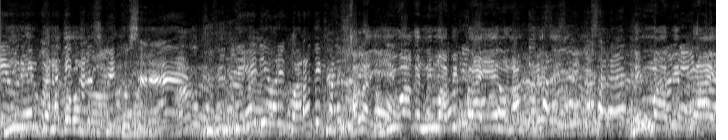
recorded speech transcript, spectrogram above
ನೀವೇನ್ ಕ್ರಮ ತಗೊಂಡ್ರು? ಅಲ್ಲ ಇವಾಗ ನಿಮ್ಮ ಅಭಿಪ್ರಾಯ ಏನು? ನಮ್ ತಿಳಿಸಿ ನಿಮ್ಮ ಅಭಿಪ್ರಾಯ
